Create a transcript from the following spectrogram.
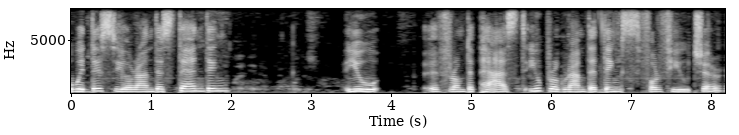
with this, your understanding, you uh, from the past, you program the things for future,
